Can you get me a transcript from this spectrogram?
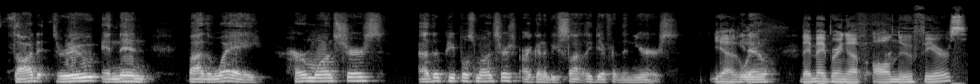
thought it through, and then by the way, her monsters, other people's monsters, are going to be slightly different than yours. Yeah, you know, they may bring up all new fears,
